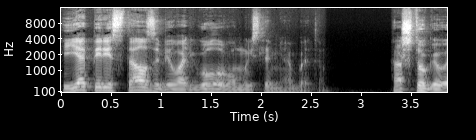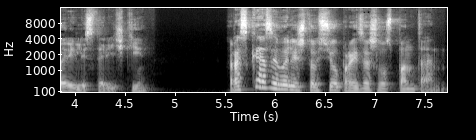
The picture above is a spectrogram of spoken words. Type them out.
и я перестал забивать голову мыслями об этом. А что говорили старички? Рассказывали, что все произошло спонтанно.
